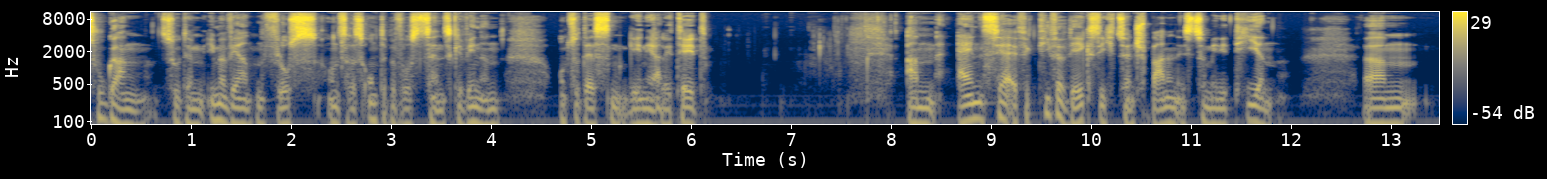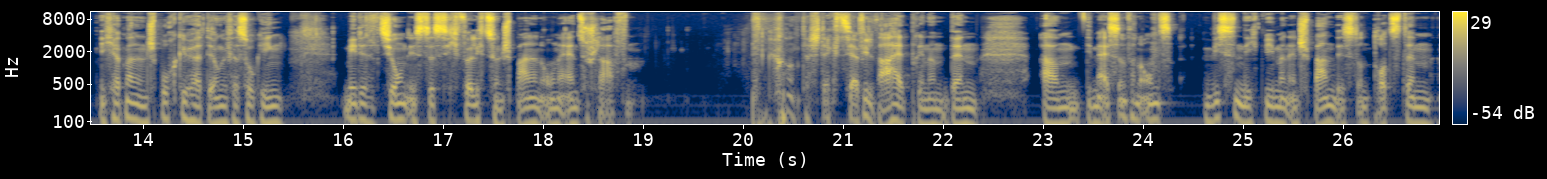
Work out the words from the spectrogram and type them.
Zugang zu dem immerwährenden Fluss unseres Unterbewusstseins gewinnen und zu dessen Genialität. Ähm, ein sehr effektiver Weg, sich zu entspannen, ist zu meditieren. Ähm, ich habe mal einen Spruch gehört, der ungefähr so ging, Meditation ist es, sich völlig zu entspannen, ohne einzuschlafen. Und da steckt sehr viel Wahrheit drinnen, denn ähm, die meisten von uns wissen nicht, wie man entspannt ist und trotzdem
